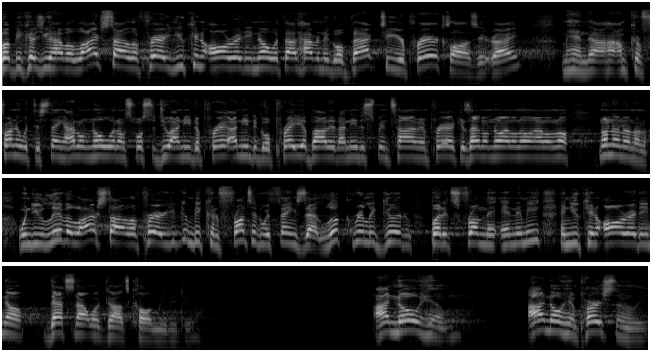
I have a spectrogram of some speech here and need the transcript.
But because you have a lifestyle of prayer, you can already know without having to go back to your prayer closet, right? Man, I'm confronted with this thing. I don't know what I'm supposed to do. I need to pray. I need to go pray about it. I need to spend time in prayer because I don't know, I don't know, I don't know. No, no, no, no, no. When you live a lifestyle of prayer, you can be confronted with things that look really good, but it's from the enemy, and you can already know that's not what God's called me to do. I know him. I know him personally.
